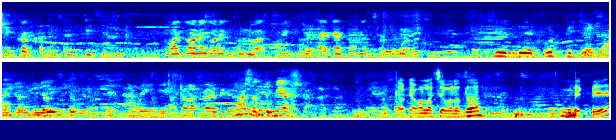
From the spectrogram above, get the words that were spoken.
শিক্ষক তোমাকে অনেক অনেক ধন্যবাদ। তুমি ঘরে টাকা তোমার আসো তুমি আসো। কেমন লাগছে বলো তো? ব্যাগ পেয়ে?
